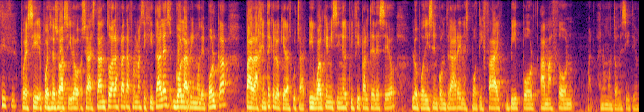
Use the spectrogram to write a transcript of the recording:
Sí, sí. Pues sí, pues eso ha sido, o sea, están todas las plataformas digitales, Gol a ritmo de polka, para la gente que lo quiera escuchar. Igual que mi single principal Te Deseo, lo podéis encontrar en Spotify, Beatport, Amazon, bueno, en un montón de sitios.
